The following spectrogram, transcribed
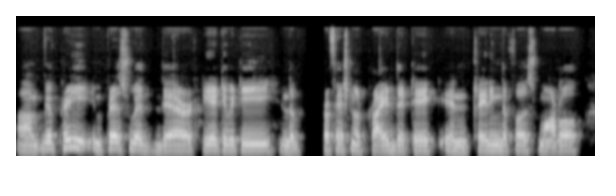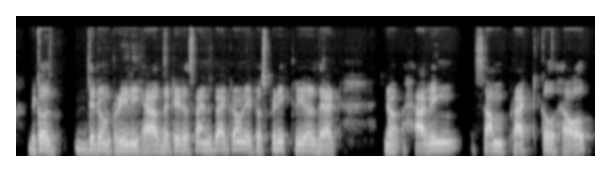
um, we're pretty impressed with their creativity and the professional pride they take in training the first model because they don't really have the data science background. It was pretty clear that you know having some practical help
